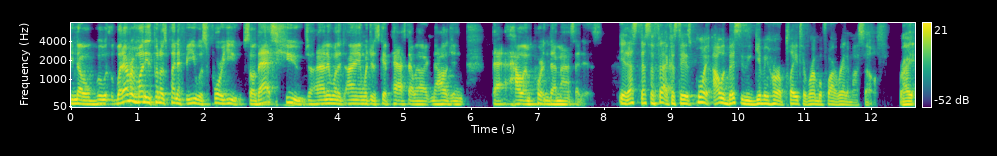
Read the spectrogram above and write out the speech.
you know, whatever money's put on this planet for you is for you. So that's huge. I didn't want to, I didn't want to just get past that without acknowledging that how important that mindset is. Yeah, that's that's a fact. Because to his point, I was basically giving her a play to run before I ran it myself, right?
